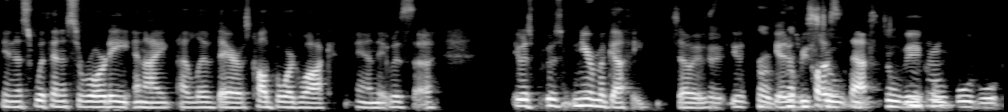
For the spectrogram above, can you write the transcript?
in this within a sorority, and I I lived there. It was called Boardwalk, and it was uh, it was it was near McGuffey, so it was, okay. it was probably, probably still enough. still there mm-hmm. called Boardwalk.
